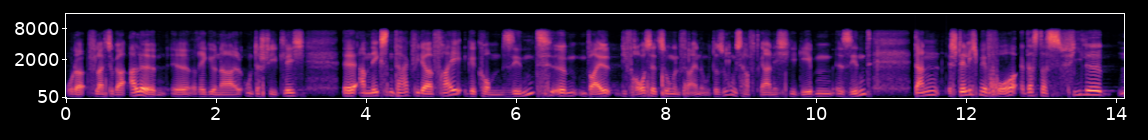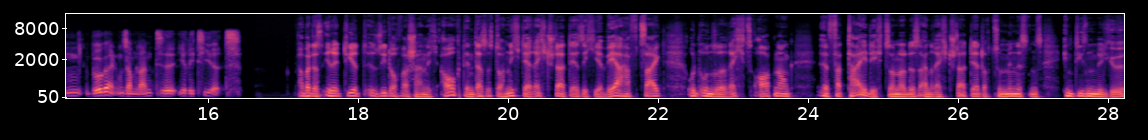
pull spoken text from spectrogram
oder vielleicht sogar alle äh, regional unterschiedlich äh, am nächsten Tag wieder freigekommen sind, ähm, weil die Voraussetzungen für eine Untersuchungshaft gar nicht gegeben sind, dann stelle ich mir vor, dass das viele hm, Bürger in unserem Land äh, irritiert. Aber das irritiert Sie doch wahrscheinlich auch, denn das ist doch nicht der Rechtsstaat, der sich hier wehrhaft zeigt und unsere Rechtsordnung äh, verteidigt, sondern das ist ein Rechtsstaat, der doch zumindest in diesem Milieu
